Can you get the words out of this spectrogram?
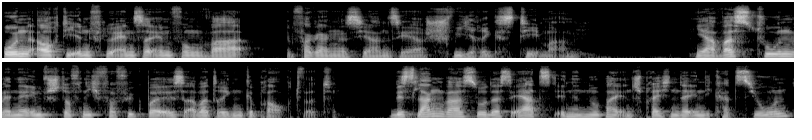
Und auch die Influenza-Impfung war vergangenes Jahr ein sehr schwieriges Thema. Ja, was tun, wenn der Impfstoff nicht verfügbar ist, aber dringend gebraucht wird? Bislang war es so, dass Ärztinnen nur bei entsprechender Indikation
